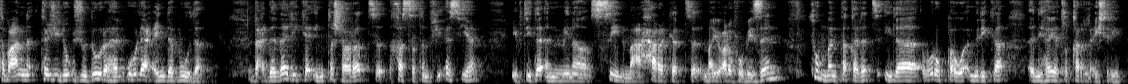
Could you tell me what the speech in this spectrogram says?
طبعا تجد جذورها الأولى عند بوذا. بعد ذلك انتشرت خاصة في آسيا ابتداء من الصين مع حركة ما يعرف بزن ثم انتقلت إلى أوروبا وأمريكا نهاية القرن العشرين.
